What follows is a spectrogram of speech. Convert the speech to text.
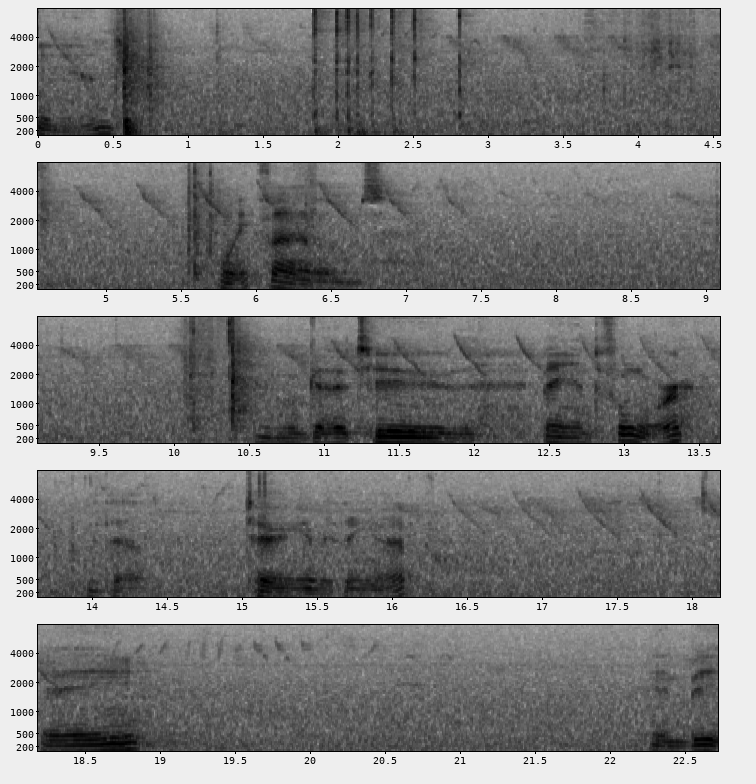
And ohms. And we'll go to band four without tearing everything up. A and B.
